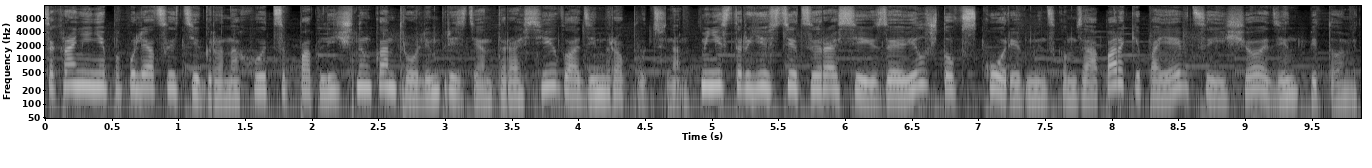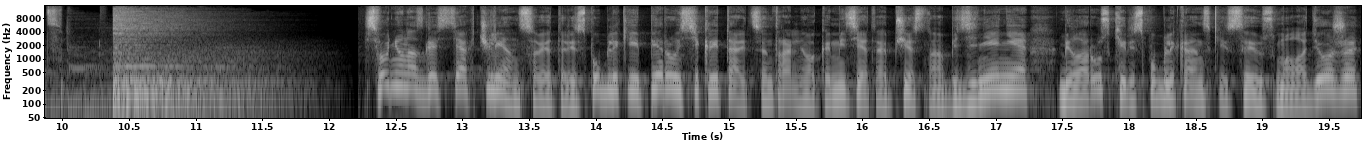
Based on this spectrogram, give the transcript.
Сохранение популяции тигра находится под личным контролем президента России Владимира Путина. Министр юстиции России заявил, что вскоре в Минском зоопарке появится еще один питомец. Сегодня у нас в гостях член Совета Республики, первый секретарь Центрального комитета общественного объединения Белорусский республиканский союз молодежи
